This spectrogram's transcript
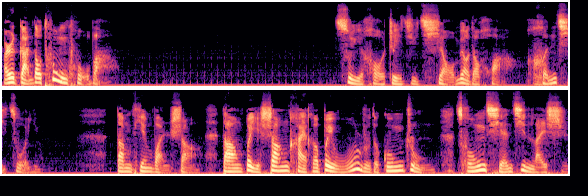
而感到痛苦吧。最后这句巧妙的话很起作用。当天晚上，当被伤害和被侮辱的公众从前进来时，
